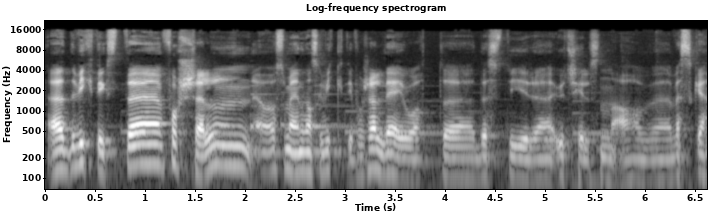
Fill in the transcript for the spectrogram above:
Det viktigste forskjellen, og som er en ganske viktig forskjell, det er jo at det styrer utskillelsen av væske,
